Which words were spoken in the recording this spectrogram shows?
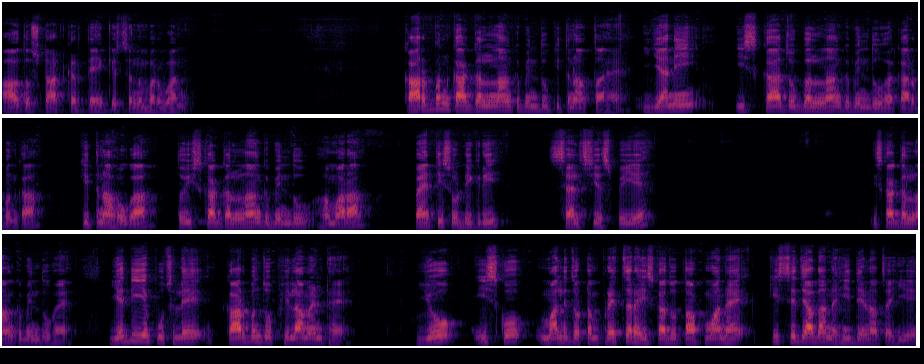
आओ तो स्टार्ट करते हैं क्वेश्चन नंबर वन कार्बन का गलनांक बिंदु कितना होता है? यानी इसका जो गलनांक बिंदु है कार्बन का, कितना होगा? तो इसका गलनांक बिंदु हमारा पैंतीस डिग्री सेल्सियस पे ये इसका गलनांक बिंदु है। यदि ये पूछ ले कार्बन जो फिलामेंट है, यो इसको मान ली जो टेम्परेचर है, इसका जो तापमान है, किससे ज़्यादा नहीं देना चाहिए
